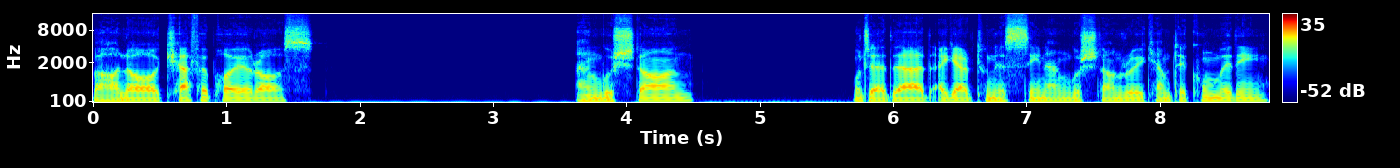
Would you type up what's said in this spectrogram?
و حالا کف پای راست. انگشتان مجدد اگر تونستین انگشتان رو یکم تکون بدین.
